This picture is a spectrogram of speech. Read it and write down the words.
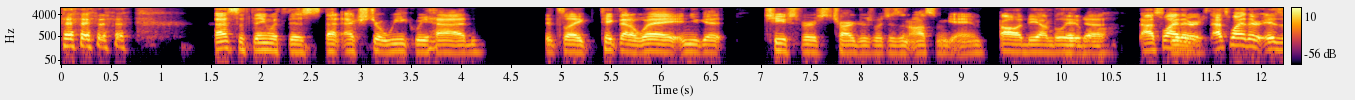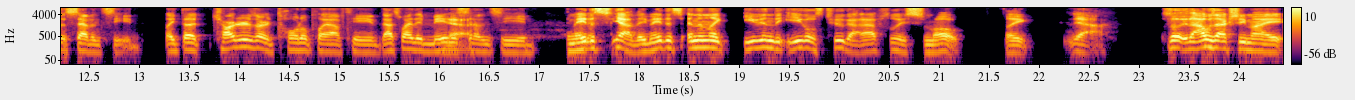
but That's the thing with this that extra week we had. It's like take that away and you get Chiefs versus Chargers, which is an awesome game. oh, it'd be unbelievable. And, uh, that's why there. That's why there is a seventh seed. Like the Chargers are a total playoff team. That's why they made the Yeah. seventh seed. They made this, yeah, they made this, and then like even the Eagles too got absolutely smoked. Like Yeah, so that was actually my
